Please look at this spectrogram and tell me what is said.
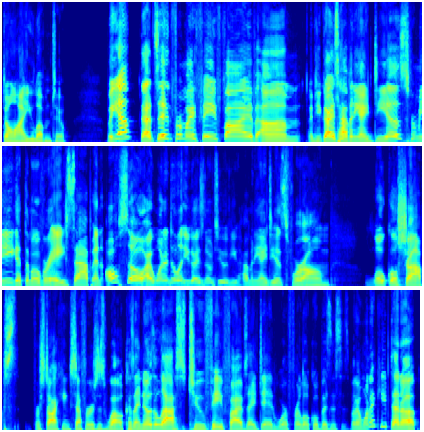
Don't lie, you love them too. But yeah, that's it for my fave five. Um, if you guys have any ideas for me, get them over ASAP. And also, I wanted to let you guys know too if you have any ideas for um local shops for stocking stuffers as well, because I know the last two fave fives I did were for local businesses, but I want to keep that up.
